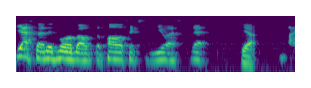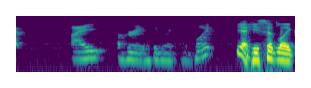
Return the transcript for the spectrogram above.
yes, that is more about the politics of the U.S. today. yeah, I agree. I think it makes a good point. yeah." He said like,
